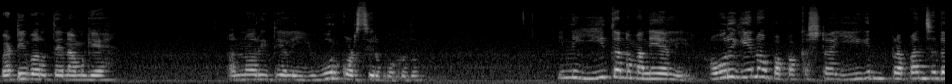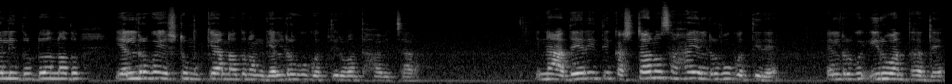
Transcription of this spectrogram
ಬಡ್ಡಿ ಬರುತ್ತೆ ನಮಗೆ ಅನ್ನೋ ರೀತಿಯಲ್ಲಿ ಇವ್ರು ಕೊಡ್ಸಿರಬಹುದು. ಇನ್ನು ಈತನ ಮನೆಯಲ್ಲಿ ಅವ್ರಿಗೇನೋ ಪಾಪ ಕಷ್ಟ ಈಗಿನ ಪ್ರಪಂಚದಲ್ಲಿ ದುಡ್ಡು ಅನ್ನೋದು ಎಲ್ರಿಗೂ ಎಷ್ಟು ಮುಖ್ಯ ಅನ್ನೋದು ನಮ್ಗೆಲ್ರಿಗೂ ಗೊತ್ತಿರುವಂತಹ ವಿಚಾರ. ಇನ್ನು ಅದೇ ರೀತಿ ಕಷ್ಟನೂ ಸಹ ಎಲ್ರಿಗೂ ಗೊತ್ತಿದೆ. ಎಲ್ರಿಗೂ ಇರುವಂತಹದ್ದೇ.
